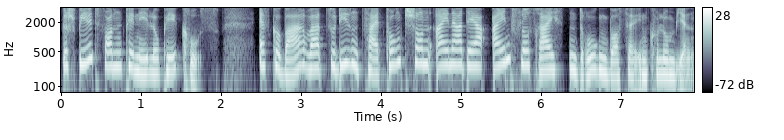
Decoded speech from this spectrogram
gespielt von Penelope Cruz. Escobar war zu diesem Zeitpunkt schon einer der einflussreichsten Drogenbosse in Kolumbien.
